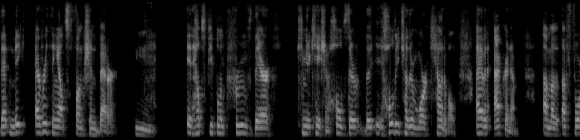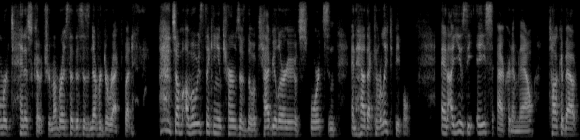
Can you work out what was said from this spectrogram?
that make everything else function better. Mm. It helps people improve their communication, holds their the hold each other more accountable. I have an acronym. I'm a, a former tennis coach. Remember, I said this is never direct, but so I'm, I'm always thinking in terms of the vocabulary of sports and and how that can relate to people. And I use the ACE acronym now. Talk about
